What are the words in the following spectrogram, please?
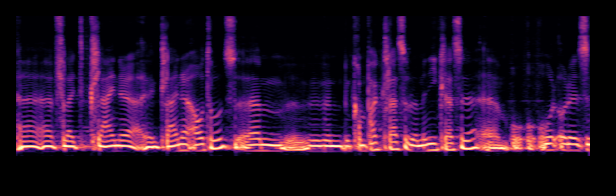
äh, vielleicht kleine, äh, kleine Autos, ähm, Kompaktklasse oder Mini-Klasse, ähm, oder, oder ist,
